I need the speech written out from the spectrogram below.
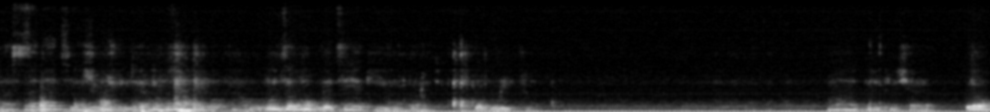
У нас заняття, я ж кажу, да, і ми оця таблиця, як її обрати? Таблицю. Вона не переключає. О, Так,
